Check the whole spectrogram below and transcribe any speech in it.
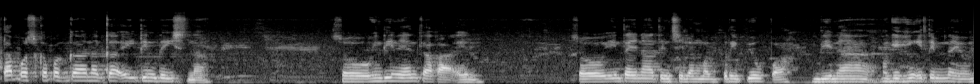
Tapos kapag ka nagka 18 days na, so hindi na yan kakain. So hintayin natin silang mag-preview pa. Hindi na magiging itim na yon.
